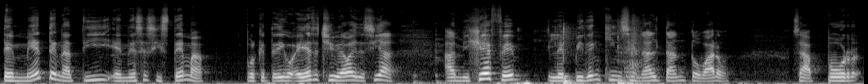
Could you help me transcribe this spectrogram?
te meten a ti en ese sistema. Porque te digo, ella se chiveaba y decía, a mi jefe le piden quincenal tanto varo. O sea, por,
